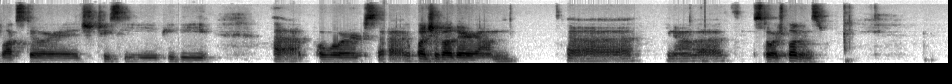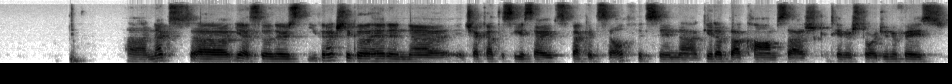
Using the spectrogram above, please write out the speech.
block storage, GCE, PD, uh, uh, a bunch of other um, uh, you know uh, storage plugins. next, yeah, so there's you can actually go ahead and, and check out the CSI spec itself. It's in github.com slash container storage interface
